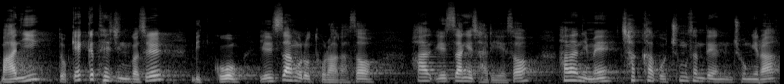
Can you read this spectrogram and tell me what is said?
많이 또 깨끗해진 것을 믿고 일상으로 돌아가서 하- 일상의 자리에서 하나님의 착하고 충성된 종이라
